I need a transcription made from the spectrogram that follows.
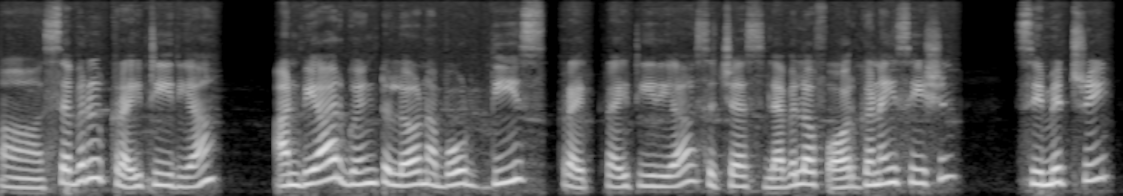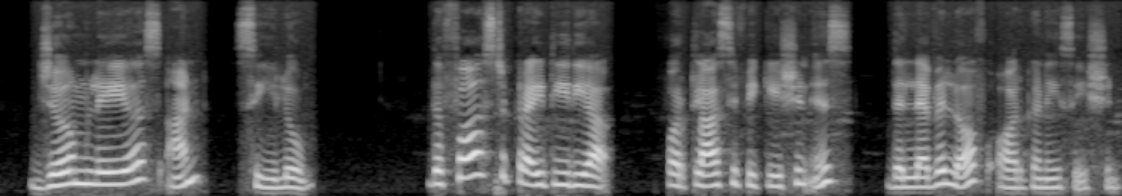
uh, several criteria and we are going to learn about these criteria such as level of organization, symmetry, germ layers and coelom. The first criteria for classification is the level of organization.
